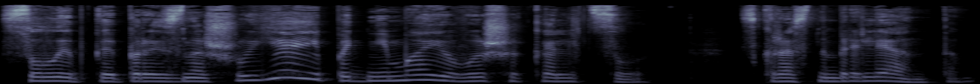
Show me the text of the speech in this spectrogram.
С улыбкой произношу я и поднимаю выше кольцо с красным бриллиантом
